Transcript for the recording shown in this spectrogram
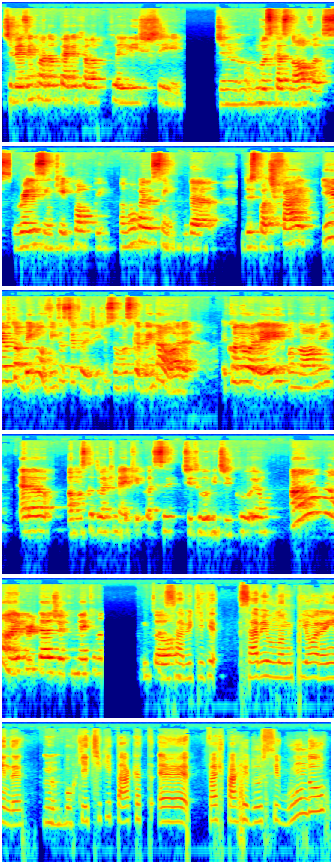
De vez em quando eu pego aquela playlist de músicas novas, Raising K-pop, alguma coisa assim, da, do Spotify, e aí eu tô bem ouvindo assim, eu falei, gente, essa música é bem da hora. E quando eu olhei o nome, era a música do Ekmek com esse título ridículo. Eu, ah, é verdade, o Ekmek. não- Então, Sabe que, que- sabe um nome pior ainda? hum, Porque Tic Tac é, faz parte do segundo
